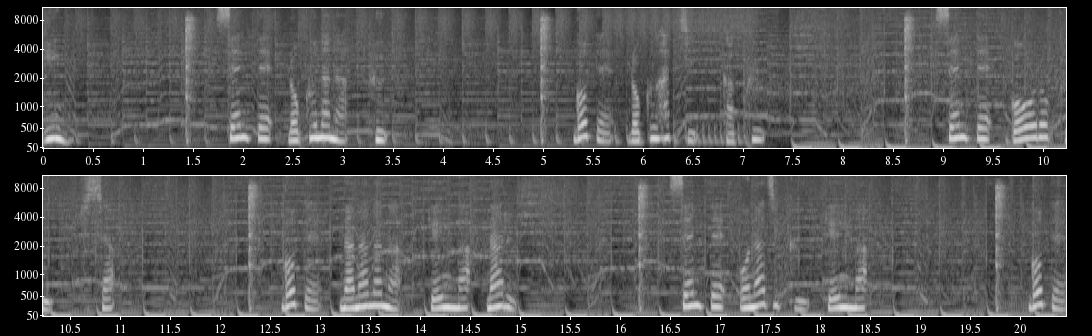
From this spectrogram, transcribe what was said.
銀。先手6七歩。後手6八角。先手5六飛車。後手7七桂馬成先手同じく桂馬。後手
